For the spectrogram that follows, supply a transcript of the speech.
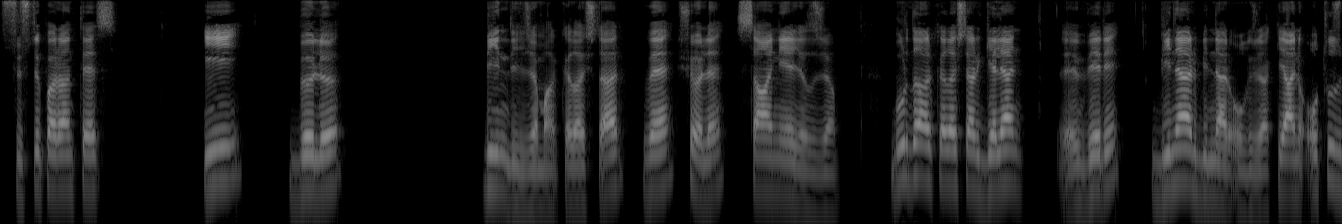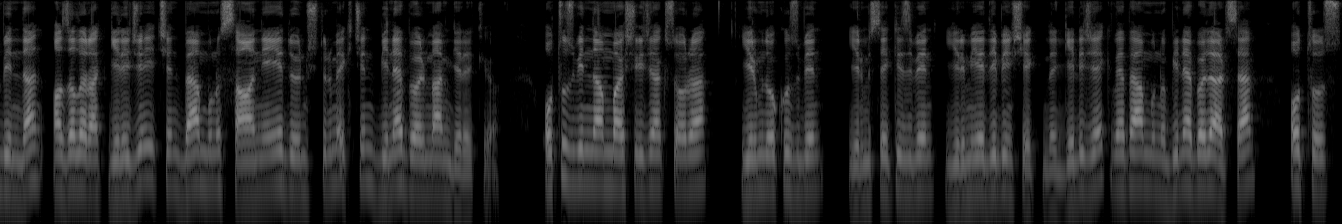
süslü parantez, i bölü 1000 diyeceğim arkadaşlar. Ve şöyle saniye yazacağım. Burada arkadaşlar gelen e, veri biner biner olacak. Yani 30 binden azalarak geleceği için ben bunu saniyeye dönüştürmek için bine bölmem gerekiyor. 30 binden başlayacak sonra 29 bin, 28 bin, 27 bin şeklinde gelecek ve ben bunu bine bölersem 30,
